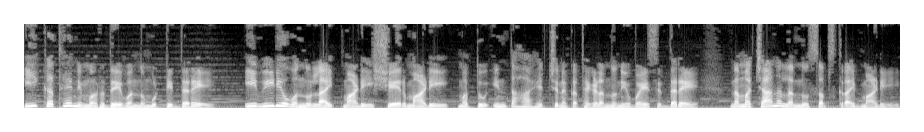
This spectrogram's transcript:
ಈ ಕಥೆ ನಿಮ್ಮ ಹೃದಯವನ್ನು ಮುಟ್ಟಿದ್ದರೆ, ಈ ವಿಡಿಯೋವನ್ನು ಲೈಕ್ ಮಾಡಿ, ಶೇರ್ ಮಾಡಿ ಮತ್ತು ಇಂತಹ ಹೆಚ್ಚಿನ ಕಥೆಗಳನ್ನು ನೀವು ಬಯಸಿದ್ದರೆ, ನಮ್ಮ ಚಾನೆಲ್ ಅನ್ನು ಸಬ್ಸ್ಕ್ರೈಬ್ ಮಾಡಿ.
